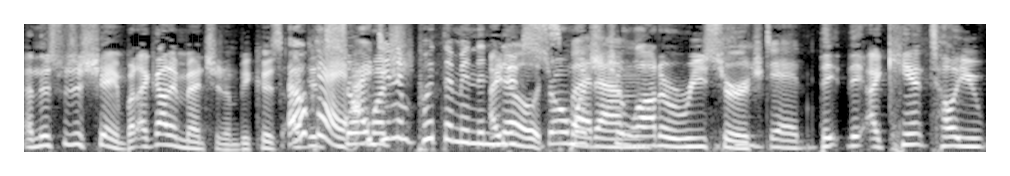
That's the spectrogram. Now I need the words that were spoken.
and this was a shame. But I got to mention them because I did Okay, so I much, didn't put them in the I notes, did so but, much um, gelato research. did. They, they, I can't tell you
